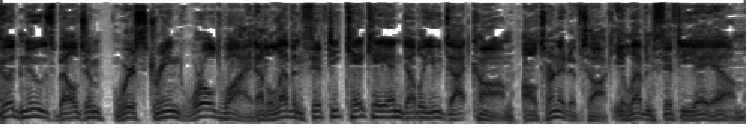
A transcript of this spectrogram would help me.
Good news, Belgium. We're streamed worldwide at 1150kknw.com. Alternative Talk, 1150 AM.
